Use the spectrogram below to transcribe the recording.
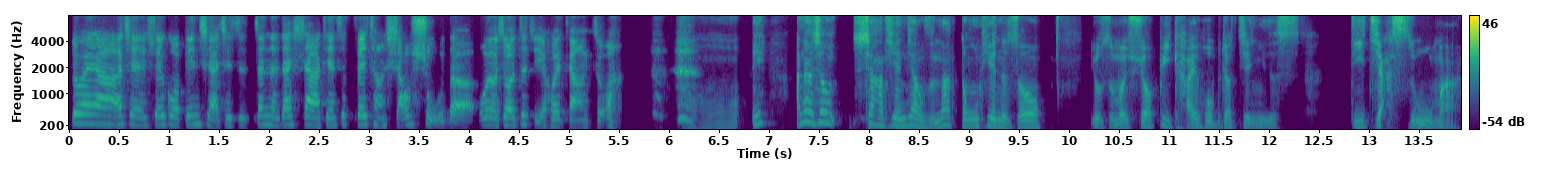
对啊，而且水果冰起来，其实真的在夏天是非常消暑的。我有时候自己也会这样做。哦，哎啊，那像夏天这样子，那冬天的时候有什么需要避开或比较建议的低钾食物吗？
